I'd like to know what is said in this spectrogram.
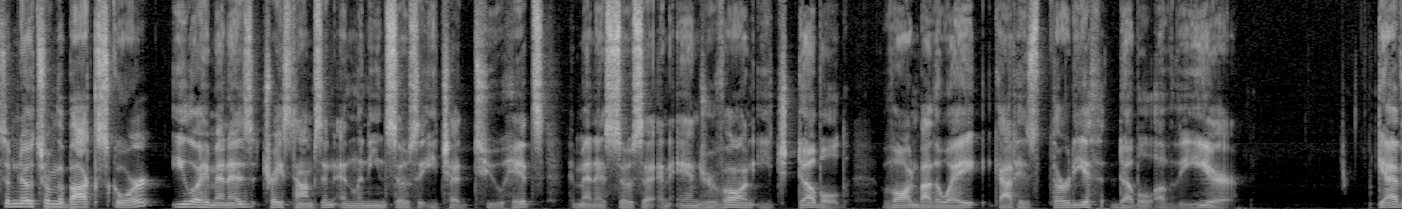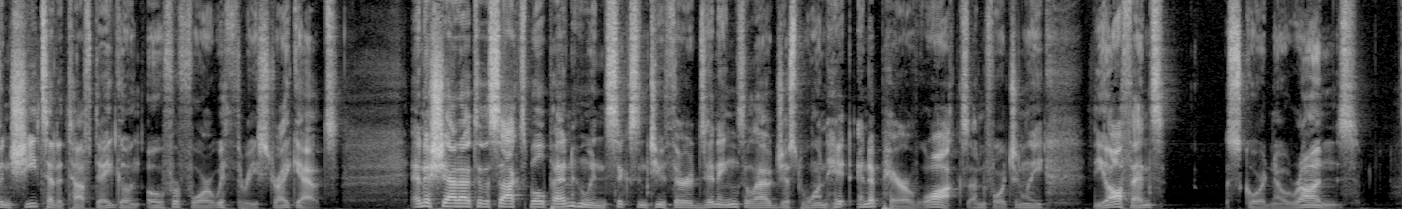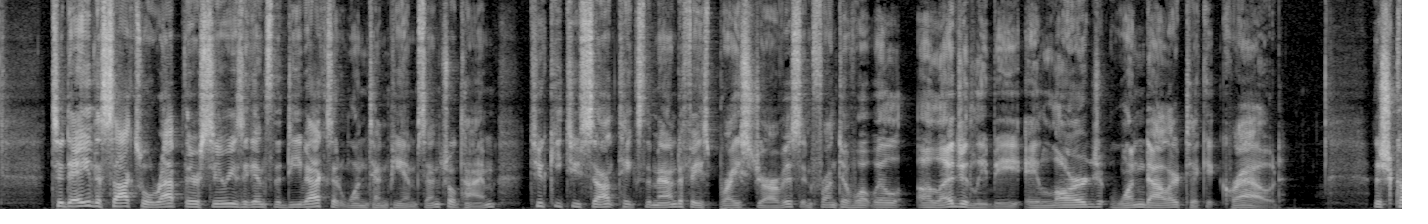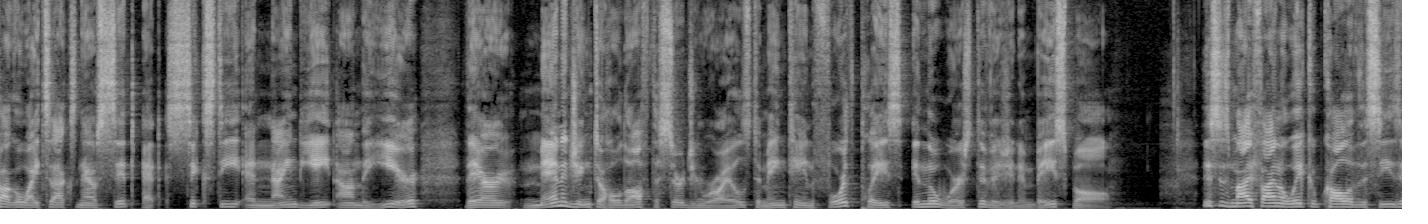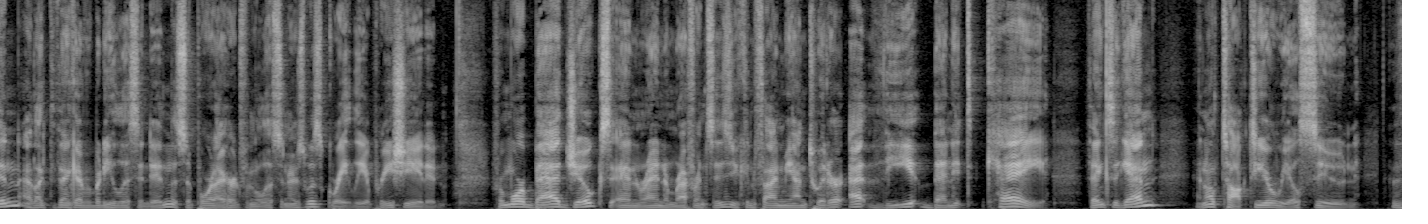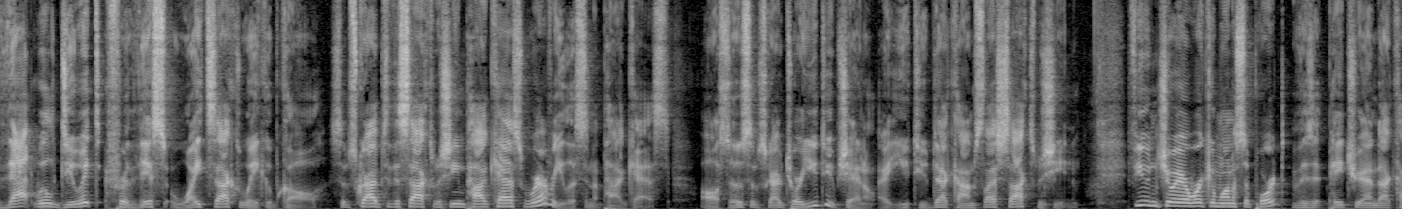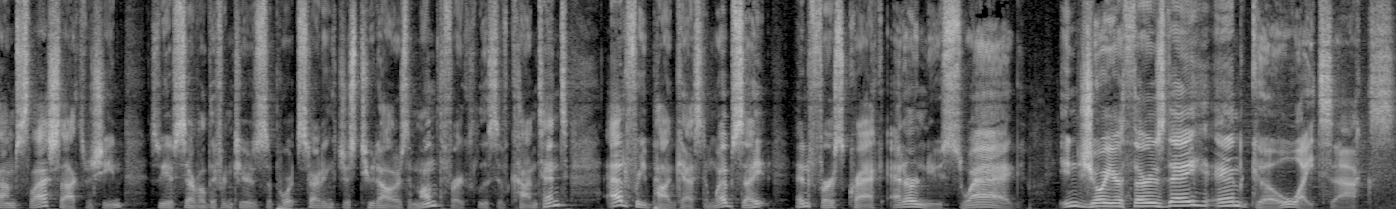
Some notes from the box score. Eloy Jimenez, Trayce Thompson, and Lenyn Sosa each had two hits. Jimenez, Sosa, and Andrew Vaughn each doubled. Vaughn, by the way, got his 30th double of the year. Gavin Sheets had a tough day, going 0 for 4 with three strikeouts. And a shout out to the Sox bullpen, who in six and two thirds innings allowed just one hit and a pair of walks. Unfortunately, the offense scored no runs. Today, the Sox will wrap their series against the D backs at 1:10 p.m. Central Time. Touki Toussaint takes the mound to face Bryce Jarvis in front of what will allegedly be a large $1 ticket crowd. The Chicago White Sox now sit at 60 and 98 on the year. They are managing to hold off the surging Royals to maintain fourth place in the worst division in baseball. This is my final wake up call of the season. I'd like to thank everybody who listened in. The support I heard from the listeners was greatly appreciated. For more bad jokes and random references, you can find me on Twitter at the Bennett K. Thanks again, and I'll talk to you real soon. That will do it for this White Sox wake up call. Subscribe to the Sox Machine podcast wherever you listen to podcasts. Also, subscribe to our YouTube channel at youtube.com slash soxmachine. If you enjoy our work and want to support, visit patreon.com slash soxmachine, as we have several different tiers of support starting at just $2 a month for exclusive content, ad-free podcast and website, and first crack at our new swag. Enjoy your Thursday, and go White Sox.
